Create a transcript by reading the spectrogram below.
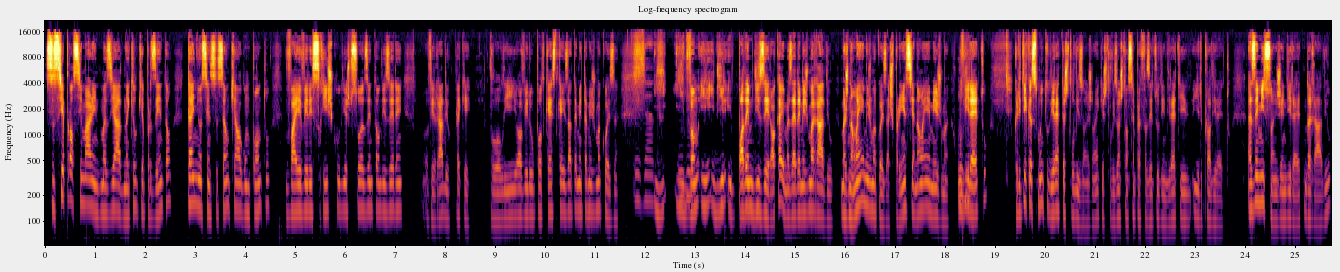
se se aproximarem demasiado naquilo que apresentam, tenho a sensação que em algum ponto vai haver esse risco de as pessoas então dizerem ouvir rádio, para quê? Vou ali ouvir o podcast que é exatamente a mesma coisa. Exato. E, e, Uhum. vão, e, e- e podem-me dizer, ok, mas é da mesma rádio. Mas não é a mesma coisa, a experiência não é a mesma. Uhum. O direto, critica-se muito o direto das televisões, não é? Que as televisões estão sempre a fazer tudo em direto e ir para o direto. As emissões em direto da rádio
